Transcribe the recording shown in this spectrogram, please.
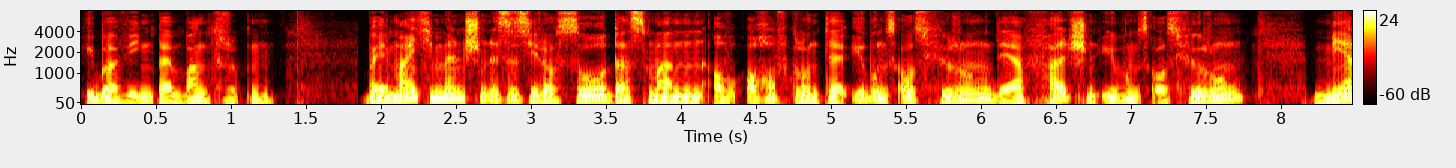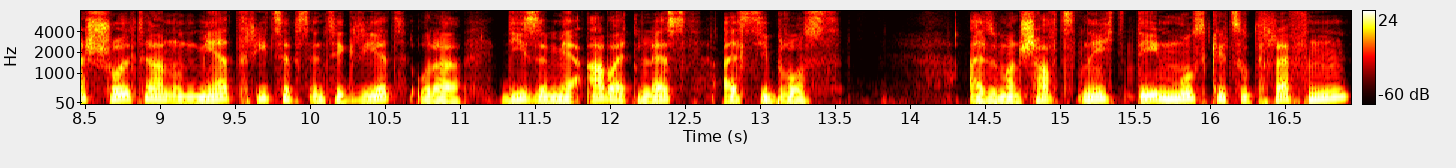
überwiegend beim Bankdrücken. Bei manchen Menschen ist es jedoch so, dass man auch aufgrund der Übungsausführung, der falschen Übungsausführung, mehr Schultern und mehr Trizeps integriert oder diese mehr arbeiten lässt als die Brust. Also man schafft es nicht, den Muskel zu treffen,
